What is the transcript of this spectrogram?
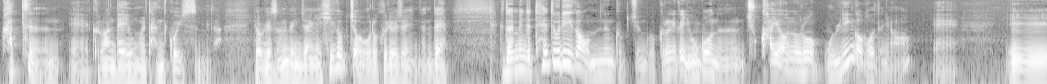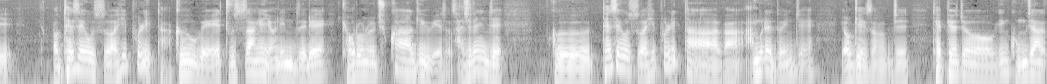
같은 예, 그러한 내용을 담고 있습니다. 여기서는 굉장히 희극적으로 그려져 있는데 그 다음에 이제 테두리가 없는 극중극 그러니까 요거는 축하연으로 올린 거거든요. 예. 이 어, 테세우스와 히폴리타 그 외에 두 쌍의 연인들의 결혼을 축하하기 위해서 사실은 이제 그 테세우스와 히폴리타가 아무래도 이제 여기에서 이제 대표적인 공작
